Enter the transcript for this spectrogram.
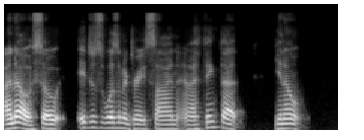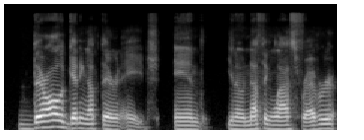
I know, so it just wasn't a great sign, and I think that, you know, they're all getting up there in age and you know nothing lasts forever.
